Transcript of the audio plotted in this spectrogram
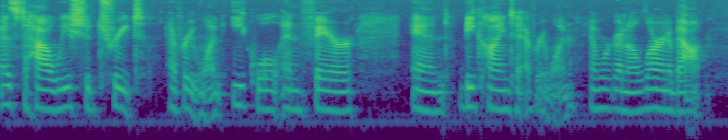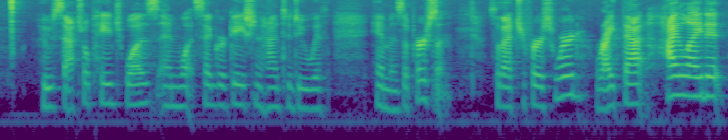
as to how we should treat everyone equal and fair and be kind to everyone. And we're going to learn about who Satchel Paige was and what segregation had to do with him as a person. So that's your first word. Write that, highlight it.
